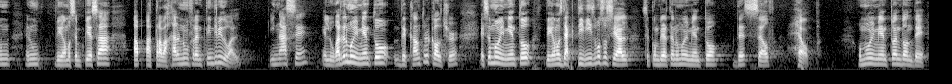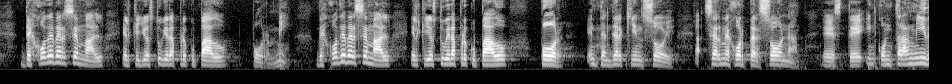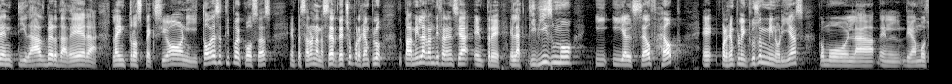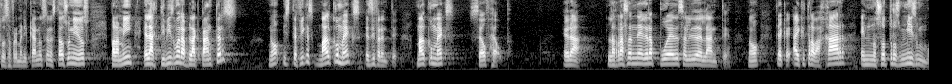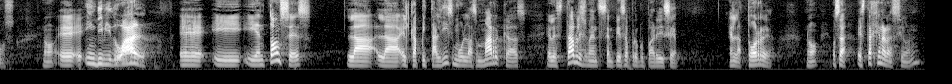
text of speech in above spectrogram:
un, digamos, empieza a, trabajar en un frente individual y nace, en lugar del movimiento de counterculture, ese movimiento, digamos, de activismo social se convierte en un movimiento de self-help. Un movimiento en donde dejó de verse mal el que yo estuviera preocupado por mí. Dejó de verse mal el que yo estuviera preocupado por entender quién soy, ser mejor persona, este, encontrar mi identidad verdadera, la introspección y todo ese tipo de cosas empezaron a nacer. De hecho, por ejemplo, para mí la gran diferencia entre el activismo y, el self-help, eh, por ejemplo, incluso en minorías como en, digamos, los afroamericanos en Estados Unidos, para mí el activismo era Black Panthers, ¿no? Y si te fijas, Malcolm X es diferente. Malcolm X, self-help. Era, la raza negra puede salir adelante, ¿no? Hay que trabajar en nosotros mismos, ¿no? Eh, eh, individual. Eh, y, entonces el capitalismo, las marcas, el establishment se empieza a preocupar y dice, en la torre, ¿no? O sea, esta generación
